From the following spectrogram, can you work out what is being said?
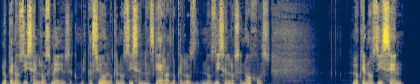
lo que nos dicen los medios de comunicación, lo que nos dicen las guerras, lo que nos dicen los enojos, lo que nos dicen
